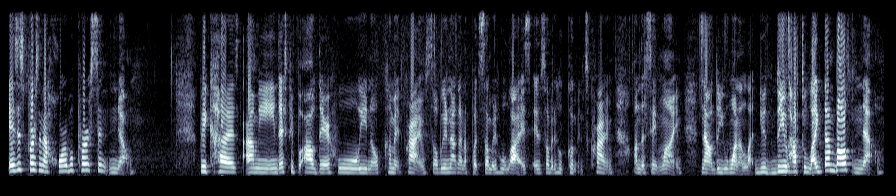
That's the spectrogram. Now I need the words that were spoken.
Is this person a horrible person? No. Because, I mean, there's people out there who, you know, commit crime. So we're not going to put somebody who lies and somebody who commits crime on the same line. Now, do you want to like, do, do you have to like them both? No.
